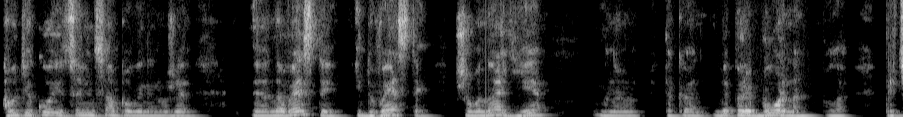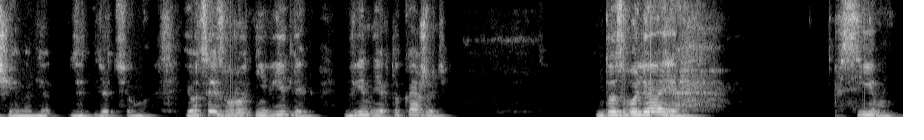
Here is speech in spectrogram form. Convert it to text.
а от якої це він сам повинен уже е, навести і довести, що вона є така непереборна була причина для, для цього. І оцей зворотній відлік, він, як то кажуть, дозволяє всім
